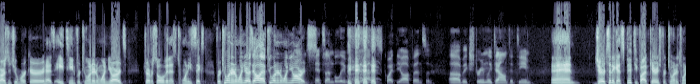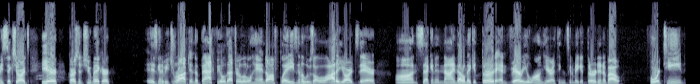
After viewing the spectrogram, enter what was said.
Carson Shoemaker has 18 for 201 yards. Trevor Sullivan has 26 for 201 yards. They all have 201 yards. It's unbelievable. Yeah, it's quite the offense and uh, extremely talented team. And Jared Sinek has 55 carries for 226 yards. Here, Carson Shoemaker is going to be dropped in the backfield after a little handoff play. He's going to lose a lot of yards there on second and nine. That'll make it third and very long here. I think it's going to make it third and about 14.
